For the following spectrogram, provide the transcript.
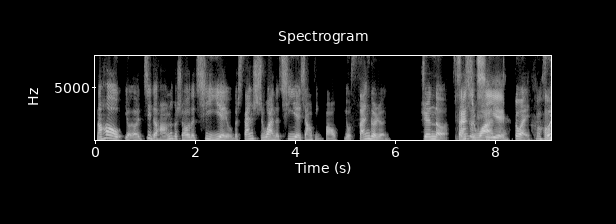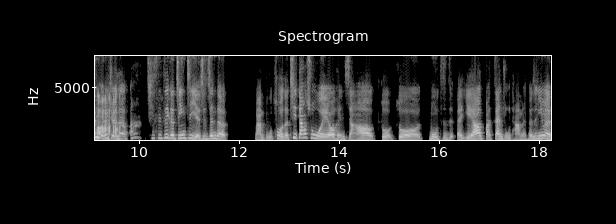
然后有呃，记得好像那个时候的企业有个三十万的企业箱挺包，有三个人捐了三十万，对，所以我就觉得啊，其实这个经济也是真的蛮不错的。其实当初我也有很想要做做募资，呃，也要把赞助他们，可是因为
